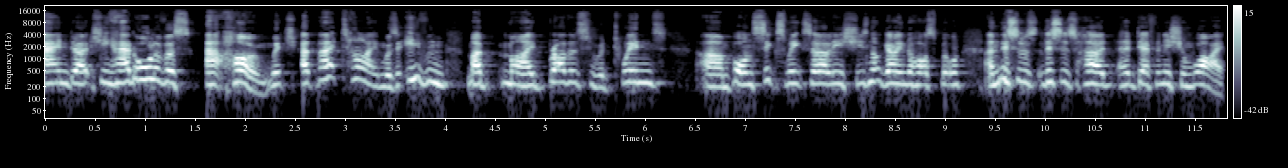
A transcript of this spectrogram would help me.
and uh, she had all of us at home, which at that time was even my, my brothers who were twins, um, born six weeks early. She's not going to hospital. And this, was, this is her, her definition why.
